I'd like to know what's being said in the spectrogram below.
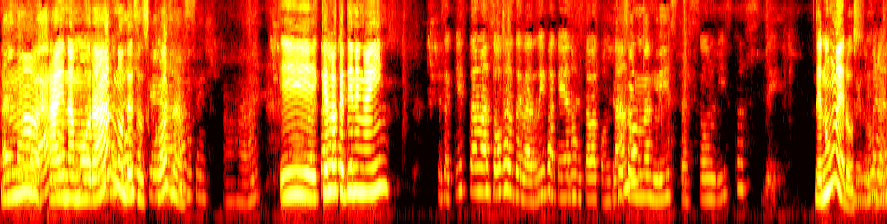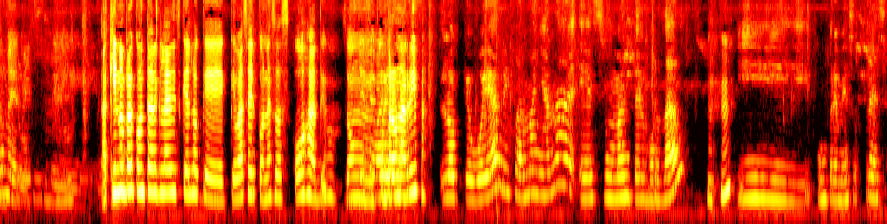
No, a enamorarnos de sus cosas. ¿Y qué es lo que tienen ahí? Pues aquí están las hojas de la rifa que ella nos estaba Esas contando. son unas listas. Son listas de, De números. de números. Aquí nos va a contar Gladys qué es lo que, que va a hacer con esas hojas, dijo. Son ¿Qué se va a comprar una rifa. Lo que voy a rifar mañana es un mantel bordado y un premio sorpresa.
